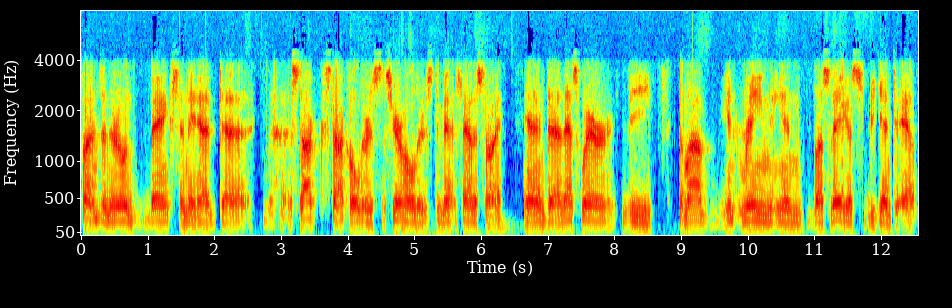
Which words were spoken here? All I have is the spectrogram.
funds and their own banks, and they had uh, uh, stock stockholders, shareholders to satisfy, and uh, that's where the the mob in, reign in Las Vegas began to ebb.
